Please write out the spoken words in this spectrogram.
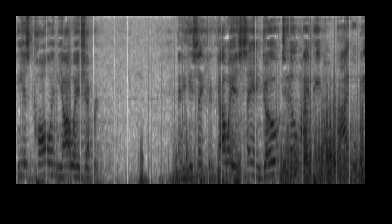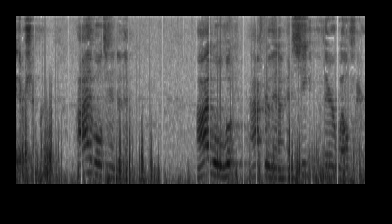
he is calling Yahweh shepherd. He say, Yahweh is saying, Go tell my people, I will be their shepherd. I will tend to them. I will look after them and seek their welfare.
